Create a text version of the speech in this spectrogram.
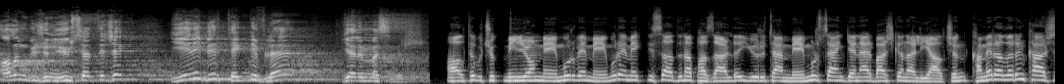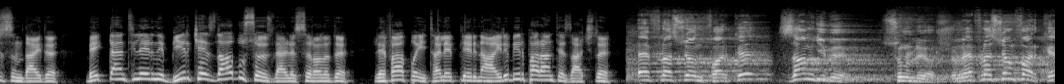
alım gücünü yükseltecek yeni bir teklifle gelinmesidir. 6,5 milyon memur ve memur emeklisi adına pazarlığı yürüten Memursen Genel Başkanı Ali Yalçın kameraların karşısındaydı. Beklentilerini bir kez daha bu sözlerle sıraladı. Refah payı taleplerini ayrı bir parantez açtı. Enflasyon farkı zam gibi sunuluyor. Enflasyon farkı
